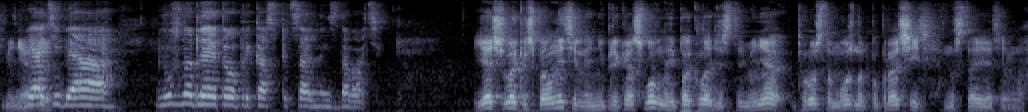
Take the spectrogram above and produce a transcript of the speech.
Меня. Тебя, да. тебя. Нужно для этого приказ специально издавать. Я человек исполнительный, непрекословный и покладистый. Меня просто можно попросить настоятельно.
